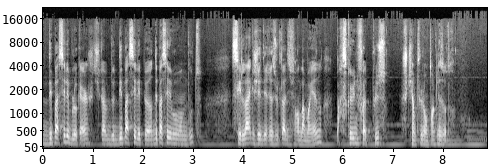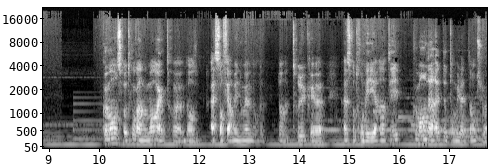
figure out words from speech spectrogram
dépasser les blocages, si je suis capable de dépasser les peurs, dépasser les moments de doute, c'est là que j'ai des résultats différents de la moyenne, parce qu'une fois de plus, je tiens plus longtemps que les autres comment on se retrouve à un moment à, euh, s'enfermer nous-mêmes dans, notre, truc, euh, à se retrouver éreinté? Comment on arrête de tomber là-dedans, tu vois?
